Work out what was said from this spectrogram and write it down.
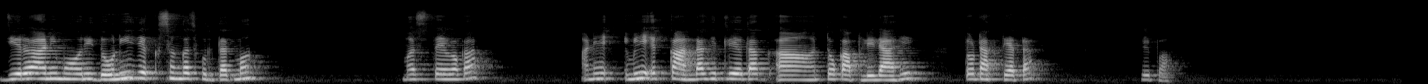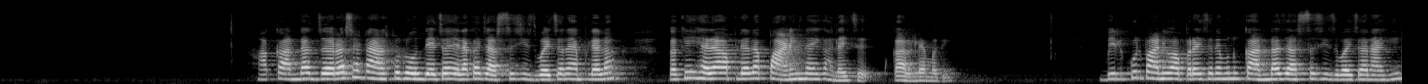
जिरं आणि मोहरी दोन्ही एक संगच फुलतात मग. मस्त आहे बघा. आणि मी एक कांदा घेतली होता तो कापलेला आहे. तो टाकते आता. हे पहा. हा कांदा जरासा ट्रान्सफर होऊन द्यायचा याला काय जास्त शिजवायचा नाही आपल्याला? का की ह्याला आपल्याला पाणी नाही घालायचं कारल्यामध्ये? बिलकुल पाणी वापरायचं नाही म्हणून कांदा जास्त शिजवायचा नाही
